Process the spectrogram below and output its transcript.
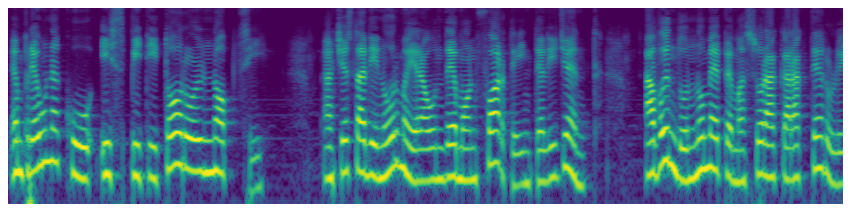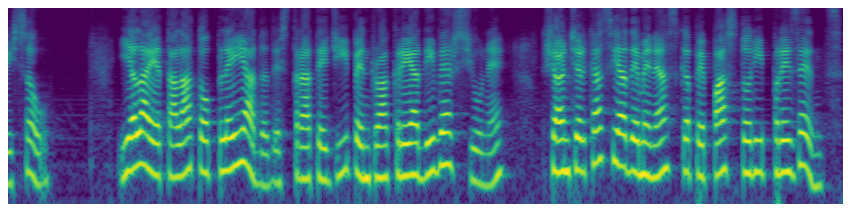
împreună cu ispititorul nopții. Acesta din urmă era un demon foarte inteligent, având un nume pe măsura caracterului său. El a etalat o pleiadă de strategii pentru a crea diversiune și a încercat să-i ademenească pe pastorii prezenți,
